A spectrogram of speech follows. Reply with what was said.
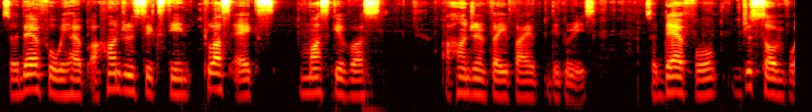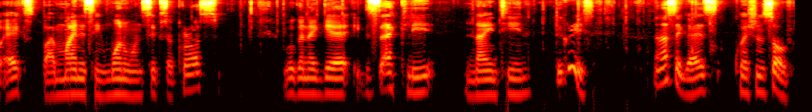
So therefore we have 116 plus x must give us 135 degrees. So therefore, just solving for x by minusing 116 across, we're going to get exactly 19 degrees. And that's it guys, question solved.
